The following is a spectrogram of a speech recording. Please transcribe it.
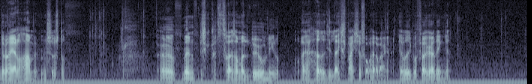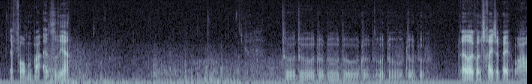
Nu når jeg allerede har mødt min søster. Øh, men vi skal koncentrere os om at løbe lige nu. Og jeg havde de like spikes, jeg får her hver gang. Jeg ved ikke, hvorfor jeg gør det egentlig. Jeg får dem bare altid lige her. Du, du, du, du, du, du, du, du, du, du. Jeg havde kun tre tilbage. Wow.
